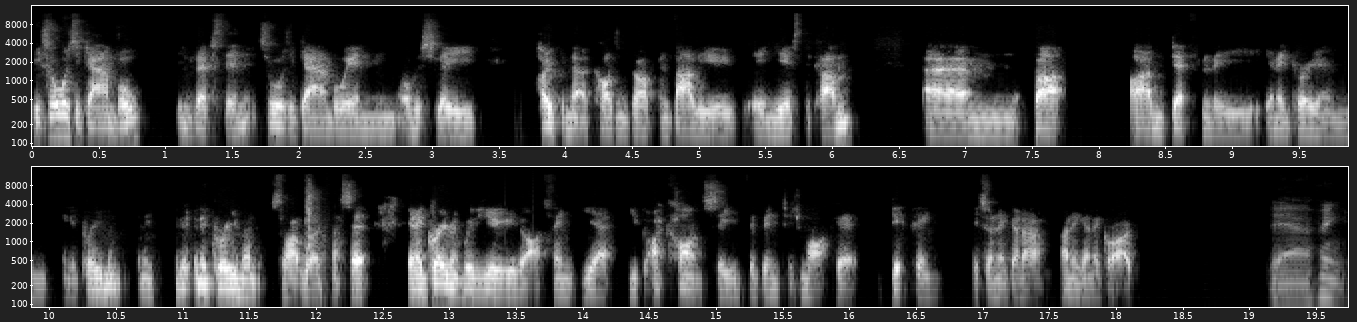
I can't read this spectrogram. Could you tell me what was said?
it's always a gamble investing. It's always a gamble in obviously hoping that a card can go up in value in years to come. Um, but I'm definitely in agreement, in agreement, in, in agreement. It's right word. That's it. In agreement with you that I think, yeah, you, I can't see the vintage market dipping. It's only gonna only gonna grow. Yeah, I think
